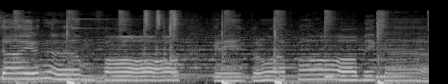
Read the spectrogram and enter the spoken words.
ใจเริ่มฟอเกรงกลัวพ่อไม่กล้า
